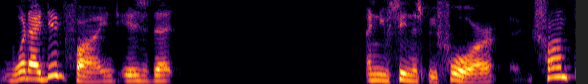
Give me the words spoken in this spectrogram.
What I did find is that, and you've seen this before, Trump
